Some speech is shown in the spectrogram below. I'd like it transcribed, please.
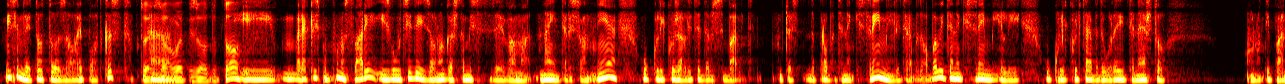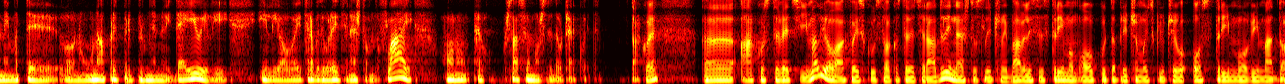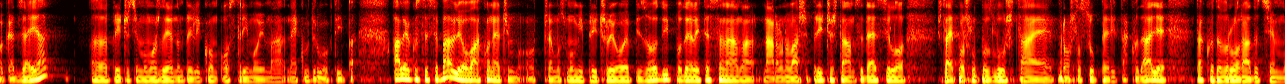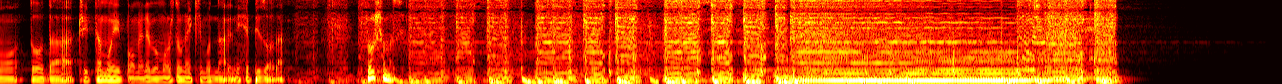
Mislim da je to to za ovaj podcast. To je za ovu epizodu to. I rekli smo puno stvari, izvucite iz onoga što mislite da je vama najinteresantnije ukoliko želite da se bavite to je da probate neki stream ili treba da obavite neki stream ili ukoliko treba da uradite nešto ono tipa nemate ono unapred pripremljenu ideju ili ili ovaj treba da uradite nešto on the fly ono evo šta sve možete da očekujete. Tako je. Uh, ako ste već imali ovakva iskustva, ako ste već radili nešto slično i bavili se streamom, ovog puta pričamo isključivo o streamovima događaja, Uh, pričat ćemo možda jednom prilikom o streamovima nekog drugog tipa. Ali ako ste se bavili ovako nečim o čemu smo mi pričali u ovoj epizodi, podelite sa nama naravno vaše priče, šta vam se desilo, šta je pošlo po zlu, šta je prošlo super i tako dalje. Tako da vrlo rado ćemo to da čitamo i pomenemo možda u nekim od narednih epizoda. Slušamo se.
